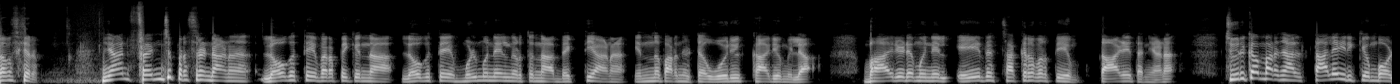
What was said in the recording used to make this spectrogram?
നമസ്കാരം. ഞാൻ ഫ്രഞ്ച് പ്രസിഡന്റാണ് ലോകത്തെ വിറപ്പിക്കുന്ന ലോകത്തെ മുൾമുന്നിൽ നിർത്തുന്ന വ്യക്തിയാണ് എന്ന് പറഞ്ഞിട്ട് ഒരു കാര്യവുമില്ല. ഭാര്യയുടെ മുന്നിൽ ഏത് ചക്രവർത്തിയും താഴെ തന്നെയാണ്. ചുരുക്കം പറഞ്ഞാൽ തലയിരിക്കുമ്പോൾ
